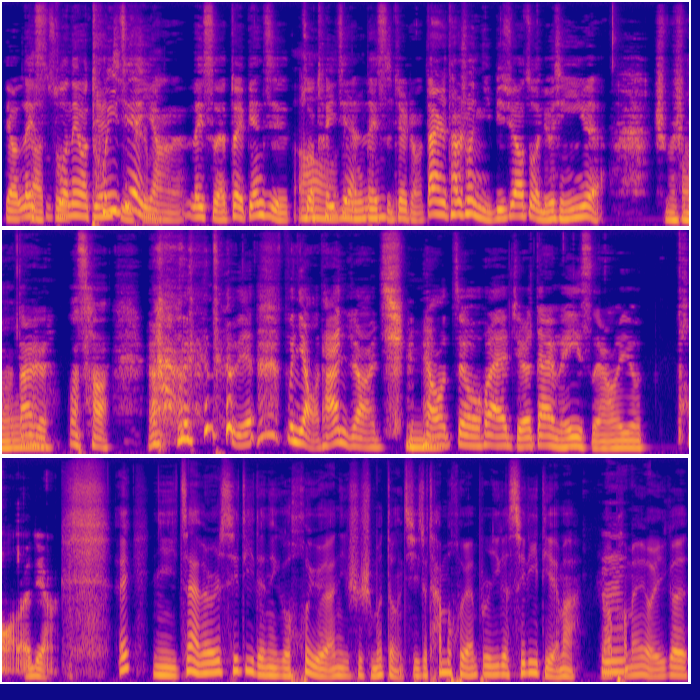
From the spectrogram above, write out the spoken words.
要类似做做那种推荐一样的，类似对编辑做哦推荐，类似这种。但是他说你必须要做流行音乐，什么什么。哦当时我操，然后特别不鸟他，你知道然后最后后来觉得待着没意思，然后又跑了这样。哎，你在 Very CD 的那个会员，你是什么等级？就他们会员不是一个 CD 碟嘛，然后嗯旁边有一个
